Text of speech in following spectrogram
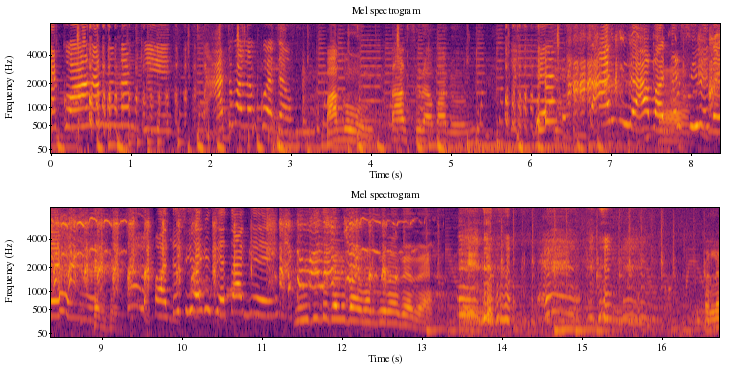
দেখো আমার নাম কি? আর তোমার নাম কয়ে দাও? পাগল তার ছেড়া পাগল। তার কি আমার নাম সিরে দেয় অর্ধ সিরা কি যেতে আগে রুটি খালি বারবার করে দেবে তাহলে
